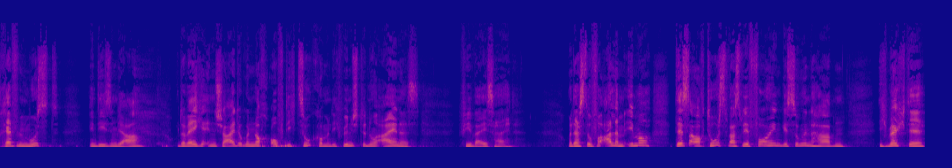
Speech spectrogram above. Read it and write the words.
treffen musst in diesem Jahr oder welche Entscheidungen noch auf dich zukommen. Ich wünsche dir nur eines, viel Weisheit. Und dass du vor allem immer das auch tust, was wir vorhin gesungen haben. Ich möchte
